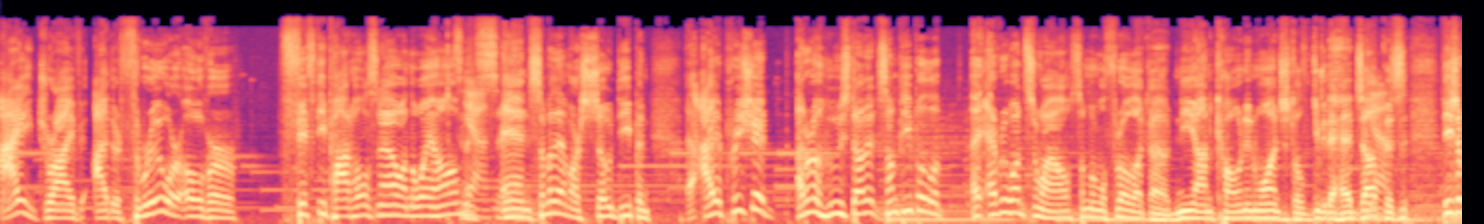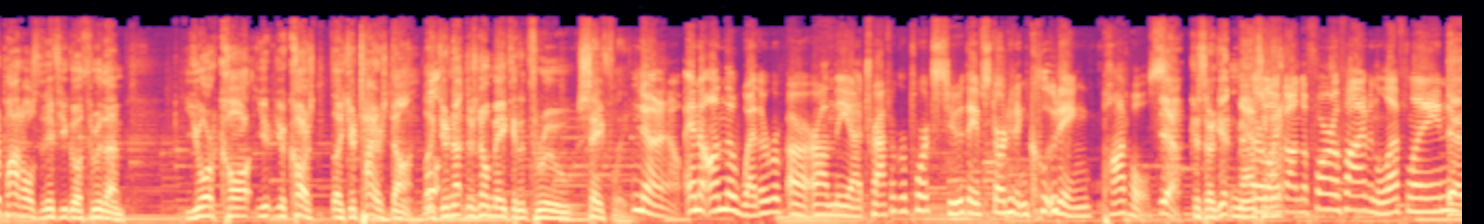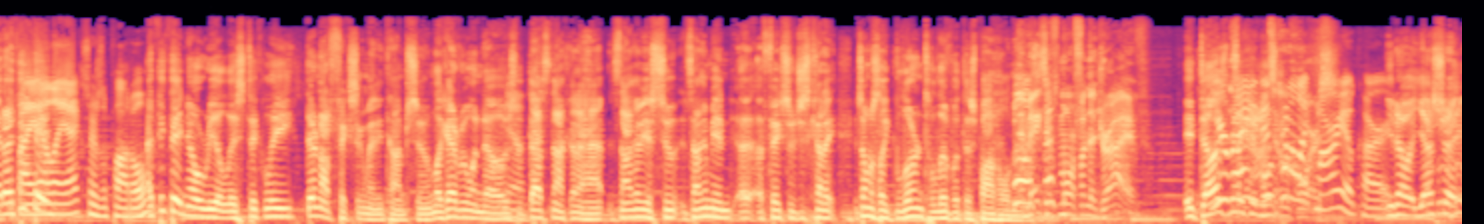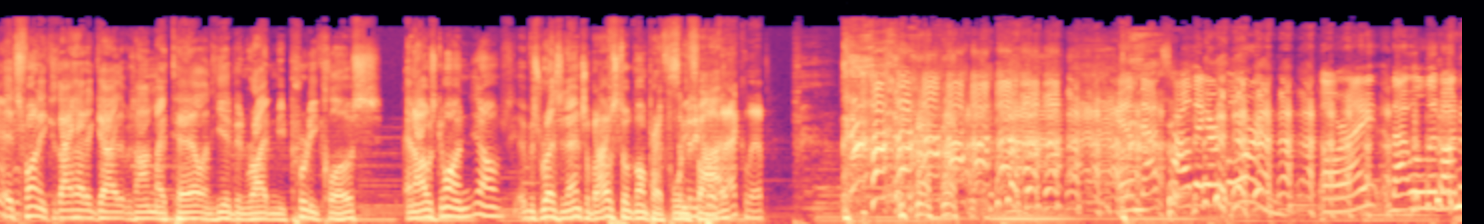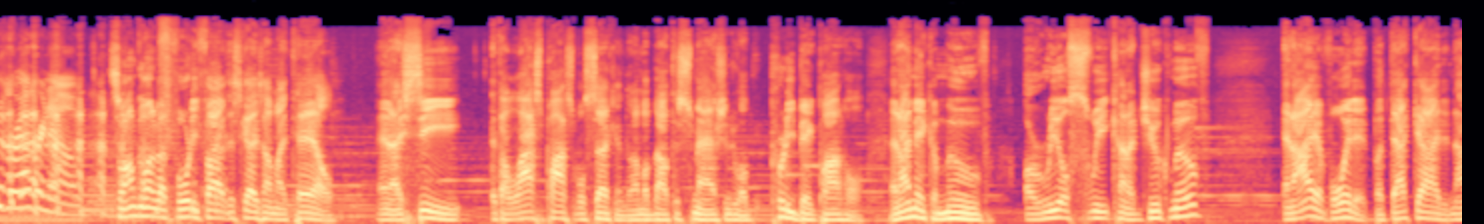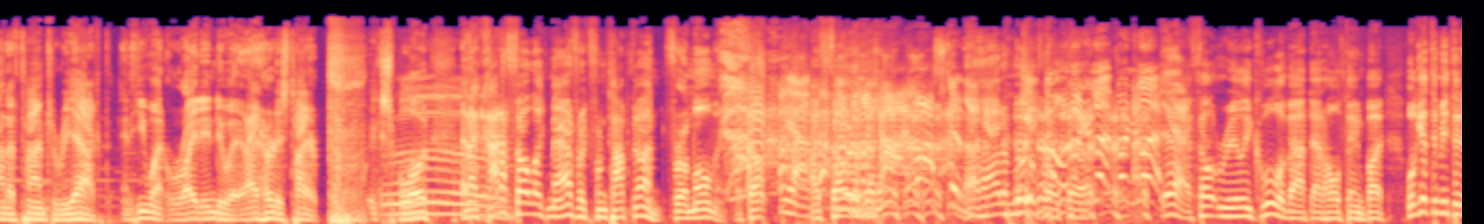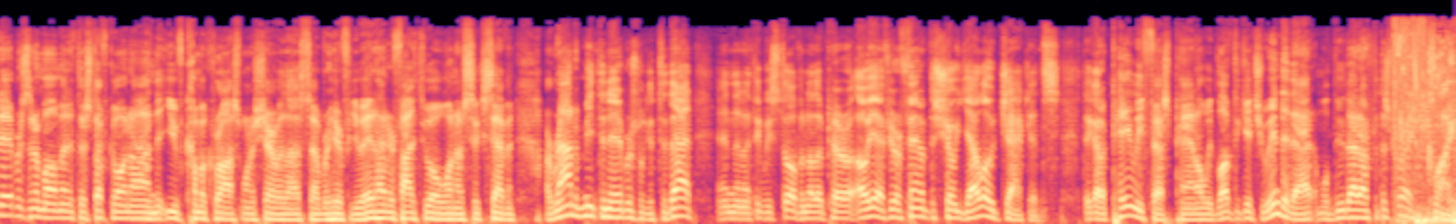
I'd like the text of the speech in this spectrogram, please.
I drive either through or over 50 potholes now on the way home. Yeah. And some of them are so deep. And I appreciate, I don't know who's done it. Some people, uh, every once in a while, someone will throw like a neon cone in one just to give you the heads up. Yeah. Because these are potholes that if you go through them, your car, your, your car's like your tire's done. Like Well- you're not, there's no making it through safely. No, no, no. And on the weather or on the uh, traffic reports too, they've started including potholes. Yeah, because they're getting massive They're like on the 405 in the left lane Yeah, and I think by they- LAX. There's a pothole. I think they know realistically they're not fixing them anytime soon. Like everyone knows Yeah. that that's not going to happen. It's not going to be a soon. It's not going to be a, a fix. Or just kind of. It's almost like learn to live with this pothole. now. It makes it more fun to drive. It does You're make right. it more. It's kind of like. Mario Kart. You know, yesterday it's funny because I had a guy that was on my tail and he had been riding me pretty close, and I was going. You know, it was residential, but I was still going probably forty-five. Somebody pull that clip. and that's how they are born. All right, that will live on forever now. So I'm going about 45. This guy's on my tail, and I see at the last possible second that I'm about to smash into a pretty big pothole. And I make a move, a real sweet kind of juke move, and I avoid it. But that guy did not have time to react, and he went right into it. And I heard his tire. Explode. And I kind of felt like Maverick from Top Gun for a moment. I felt, Yeah. I felt like like, I, "Ah, I lost him." I had a move Keep right going, there. on your left, on your left. Yeah, I felt really cool about that whole thing. But we'll get to meet the neighbors in a moment. If there's stuff going on that you've come across, want to share with us, uh, we're here for you. 800 520 1067. A round of Meet the Neighbors. We'll get to that. And then I think we still have another pair of. Oh, yeah, if you're a fan of the show Yellow Jackets, they got a Paley Fest panel. We'd love to get you into that. And we'll do that after this break. Klein.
